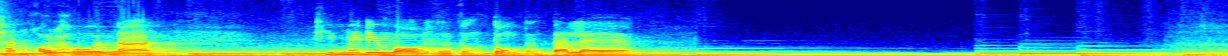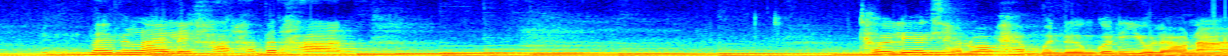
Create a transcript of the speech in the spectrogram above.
ฉันขอโทษนะ ที่ไม่ได้บอกเธอตรงๆ ตั้งแต่แรก ไม่เป็นไรเลยค่ะ ท่านประธาน เธอเรียกฉันว่าแพมเหมือนเดิมก็ดีอยู่แล้วนะ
